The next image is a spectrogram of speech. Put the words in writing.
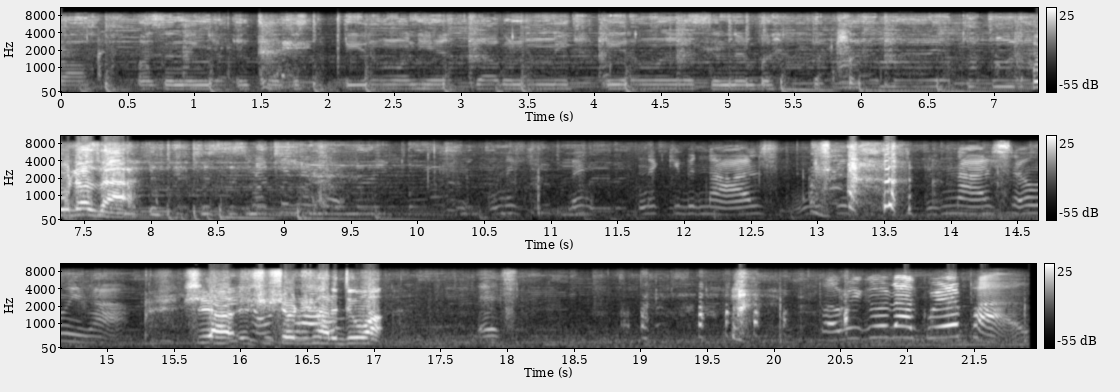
fall. Wasn't in your intentions to be the one here talking to me. Be the one listening, but, but Who does that? This is my Nicki Minaj. Nicki Minaj showed me that. She uh, she showed you how to do what? It's.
